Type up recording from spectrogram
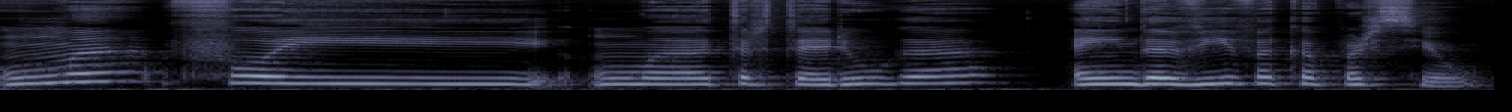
uma foi uma tartaruga ainda viva que apareceu.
